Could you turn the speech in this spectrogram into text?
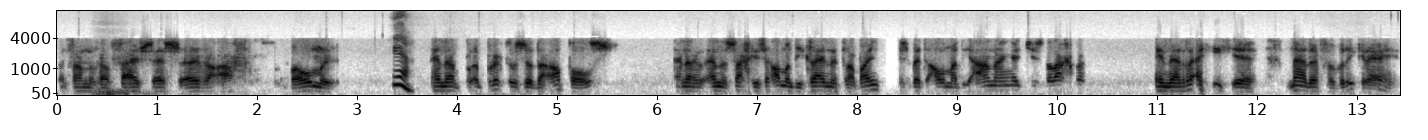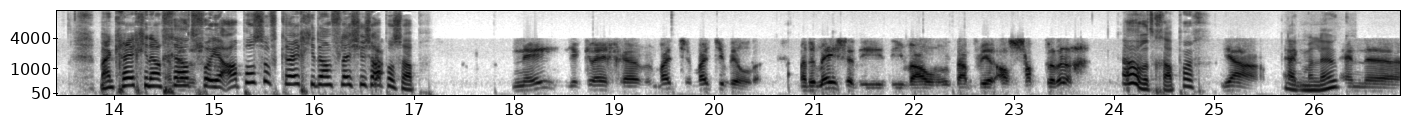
Van, van 5, 6, 7, 8 bomen Ja. en dan pl- plukten ze de appels. En dan, en dan zag je ze allemaal die kleine trabantjes met allemaal die aanhangertjes erachter. In een rij naar de fabriek rijden. Maar kreeg je dan geld is- voor je appels of kreeg je dan flesjes appelsap? Nee, je kreeg eh, wat, je, wat je wilde. Maar de meesten die, die wouden dat weer als sap terug. Oh, wat grappig. Ja. Lijkt me leuk. En eh,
